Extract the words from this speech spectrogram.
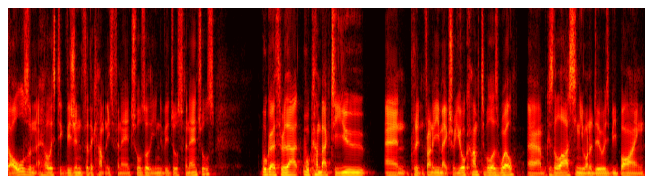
goals and a holistic vision for the company's financials or the individual's financials. We'll go through that. We'll come back to you and put it in front of you, make sure you're comfortable as well. Um, because the last thing you want to do is be buying,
